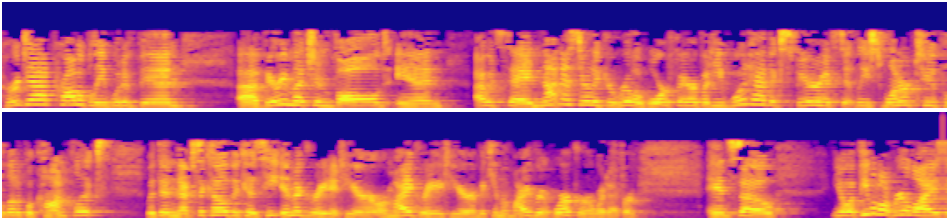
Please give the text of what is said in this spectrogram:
her dad probably would have been uh, very much involved in I would say not necessarily guerrilla warfare, but he would have experienced at least one or two political conflicts within Mexico because he immigrated here or migrated here and became a migrant worker or whatever. And so, you know, what people don't realize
